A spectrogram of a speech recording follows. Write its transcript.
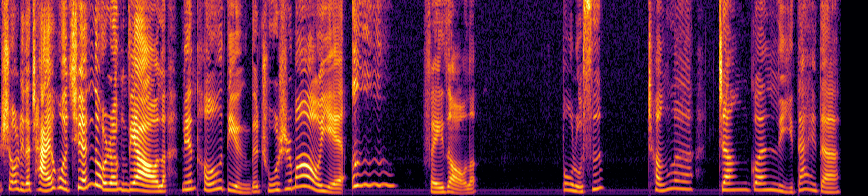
手里的柴火全都扔掉了，连头顶的厨师帽也呃飞走了。布鲁斯成了张冠李戴的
